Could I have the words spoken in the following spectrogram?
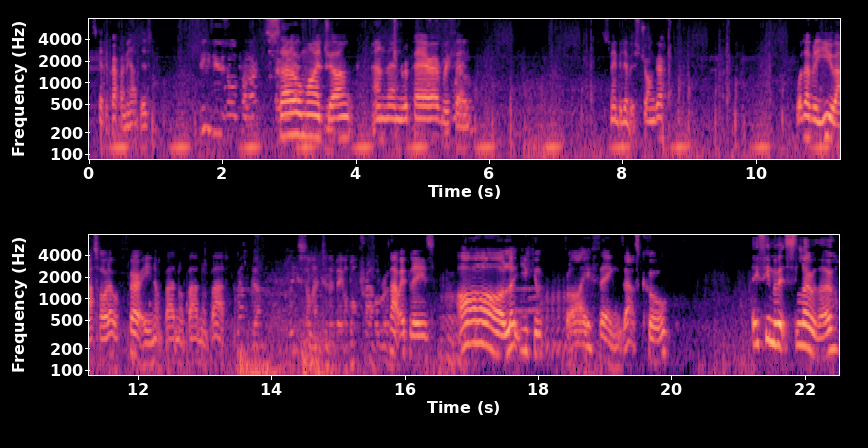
Let's get the crap out of me, that did. Please use all products. Sell my as junk, and then repair everything. So maybe a little bit stronger. What level are you, asshole? Level 30. Not bad, not bad, not bad. Welcome. Please select an available travel route. That way, please. Oh, look, you can fly things. That's cool. They seem a bit slow, though.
